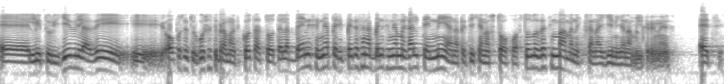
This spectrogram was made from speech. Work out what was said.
Ε, λειτουργεί δηλαδή ε, όπως λειτουργούσε στην πραγματικότητα τότε, αλλά μπαίνει σε μια περιπέτεια σαν να μπαίνει σε μια μεγάλη ταινία να πετύχει ένα στόχο. Αυτό το δεν θυμάμαι να έχει ξαναγίνει, για να είμαι ειλικρινής. Έτσι.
